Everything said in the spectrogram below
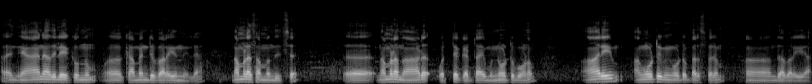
അല്ല ഞാനതിലേക്കൊന്നും ഞാൻ അതിലേക്കൊന്നും കമന്റ് പറയുന്നില്ല. നമ്മളെ സംബന്ധിച്ച് നമ്മുടെ നാട് ഒറ്റക്കെട്ടായി മുന്നോട്ട് പോകണം. ആരെയും അങ്ങോട്ടും ഇങ്ങോട്ടും പരസ്പരം എന്താ പറയുക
